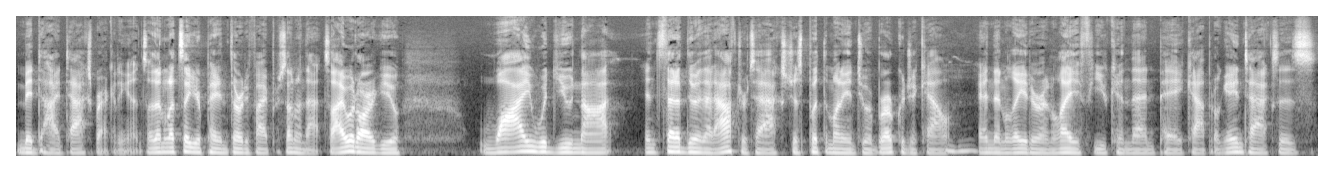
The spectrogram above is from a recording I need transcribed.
mid to high tax bracket again. So then let's say you're paying 35% on that. So I would argue, why would you not, instead of doing that after tax, just put the money into a brokerage account mm-hmm. and then later in life you can then pay capital gain taxes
